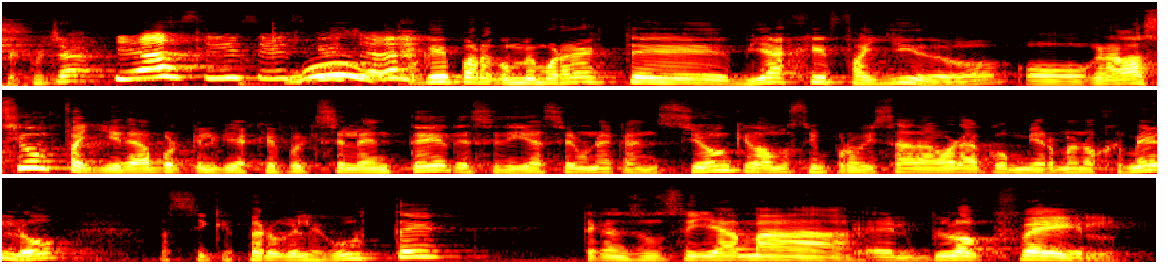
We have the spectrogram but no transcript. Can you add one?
¿Se escucha? Ya, sí, se escucha. Ok, para conmemorar este viaje fallido, o grabación fallida, porque el viaje fue excelente, decidí hacer una canción que vamos a improvisar ahora con mi hermano gemelo, así que espero que les guste. Esta canción se llama El Block Fail.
